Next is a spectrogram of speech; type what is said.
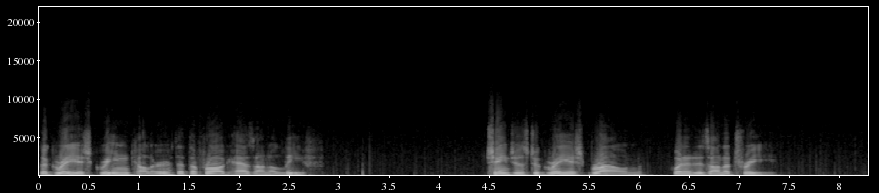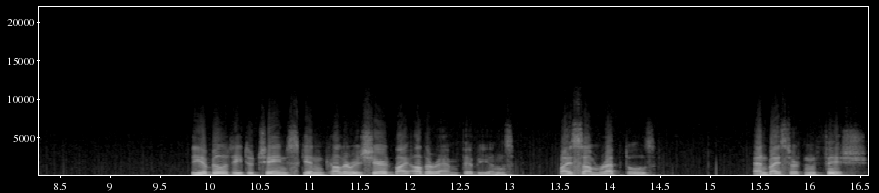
The grayish-green color that the frog has on a leaf changes to grayish brown when it is on a tree. The ability to change skin color is shared by other amphibians, by some reptiles, and by certain fish.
